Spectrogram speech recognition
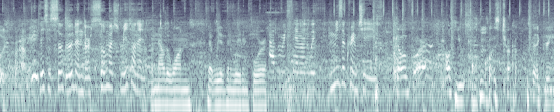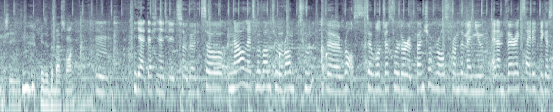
Holy crap. This is so good and there's so much meat on it. And now the one that we have been waiting for. Aburi salmon with miso cream cheese. Go for it. Oh, you almost dropped the cream cheese. Is it the best one? Mm. Yeah, definitely, it's so good. So now let's move on to round two, the rolls. So we'll just order a bunch of rolls from the menu, and I'm very excited because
